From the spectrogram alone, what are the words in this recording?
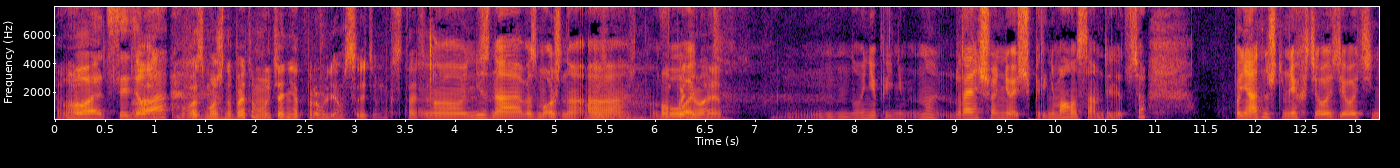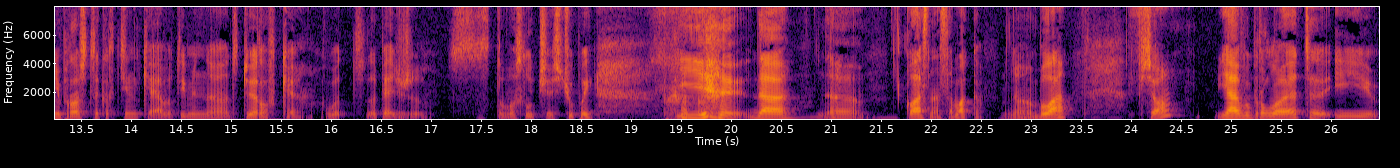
а, вот, все дела. А, возможно, поэтому у тебя нет проблем с этим, кстати. Ну, не знаю, возможно. А, возможно. А, он вот. понимает? Ну, не приним... Ну, раньше он не очень принимал, на самом деле, это все. Понятно, что мне хотелось сделать не просто картинки, а вот именно татуировки. Вот, опять же, с того случая с Чупой. И да, э, классная собака э, была. Все, я выбрала это, и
